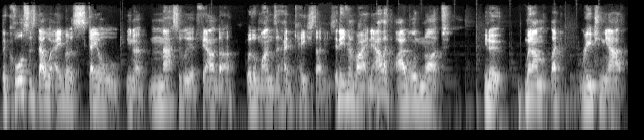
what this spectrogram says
the courses that were able to scale, you know, massively at Foundr were the ones that had case studies. And even right now, like I will not, you know, when I'm like reaching out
